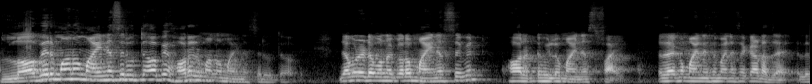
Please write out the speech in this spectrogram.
লবের মানও মাইনাসের হতে হবে, হরের মানও মাইনাসের হতে হবে। যেমন এটা মনে করো মাইনাস সেভেন হরেরটা হইল মাইনাস ফাইভ তাহলে দেখো মাইনাসে মাইনাসে কাটা যায়। তাহলে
